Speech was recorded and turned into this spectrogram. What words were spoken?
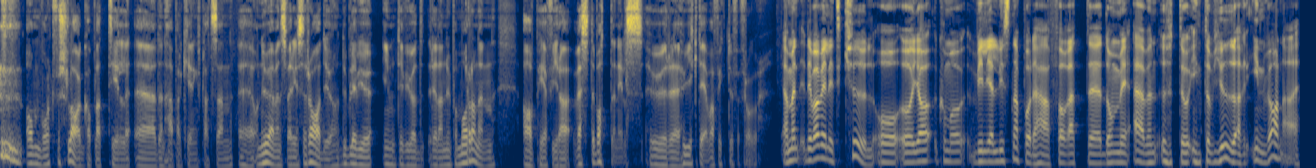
om vårt förslag kopplat till eh, den här parkeringsplatsen. Eh, och nu även Sveriges Radio. Du blev ju intervjuad redan nu på morgonen av P4 Västerbotten, Nils. Hur, eh, hur gick det? Vad fick du för frågor? Ja, men det var väldigt kul och, och jag kommer vilja lyssna på det här för att eh, de är även ute och intervjuar invånare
